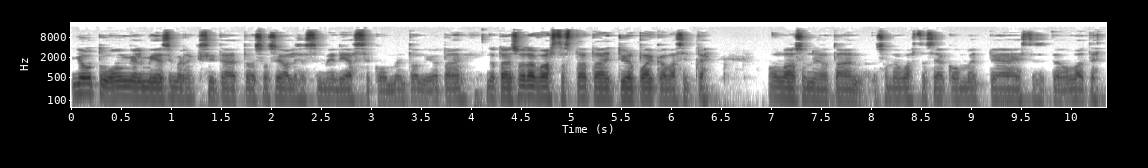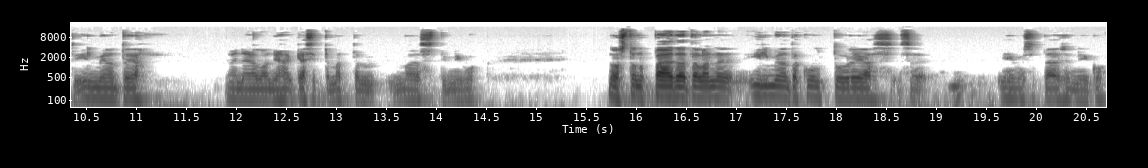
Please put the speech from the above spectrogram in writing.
joutuu ongelmiin esimerkiksi sitä, että on sosiaalisessa mediassa kommentoinut jotain, jotain sodanvastasta tai työpaikalla sitten ollaan lausunut jotain sodanvastaisia kommentteja ja heistä sitten ollaan tehty ilmiantoja. Venäjällä on ihan käsittämättömästi niin kuin nostanut päätä tällainen ilmiantokulttuuri ja se ihmiset täysin niin kuin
